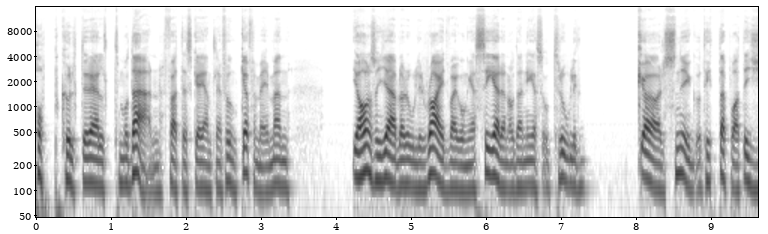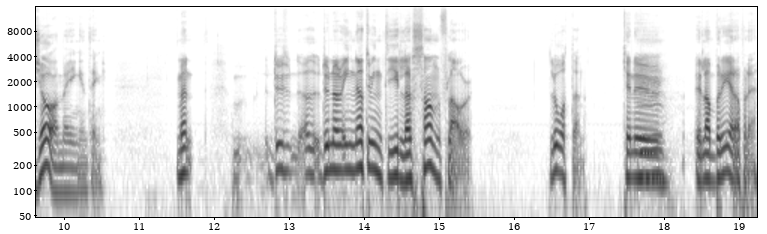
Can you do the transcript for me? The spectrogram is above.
popkulturellt modern för att det ska egentligen funka för mig. Men jag har en sån jävla rolig ride varje gång jag ser den och den är så otroligt görsnygg att titta på att det gör mig ingenting. Men du, du nämnde innan att du inte gillar Sunflower låten. Kan du Mm. elaborera på det?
